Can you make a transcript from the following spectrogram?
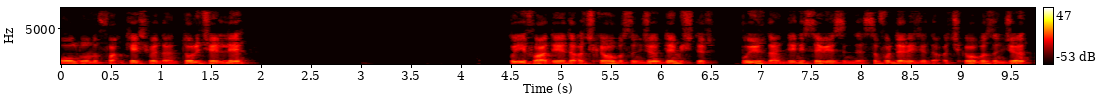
olduğunu keşfeden Torricelli bu ifadeye de açık hava basıncı demiştir. Bu yüzden deniz seviyesinde 0 derecede açık hava basıncı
